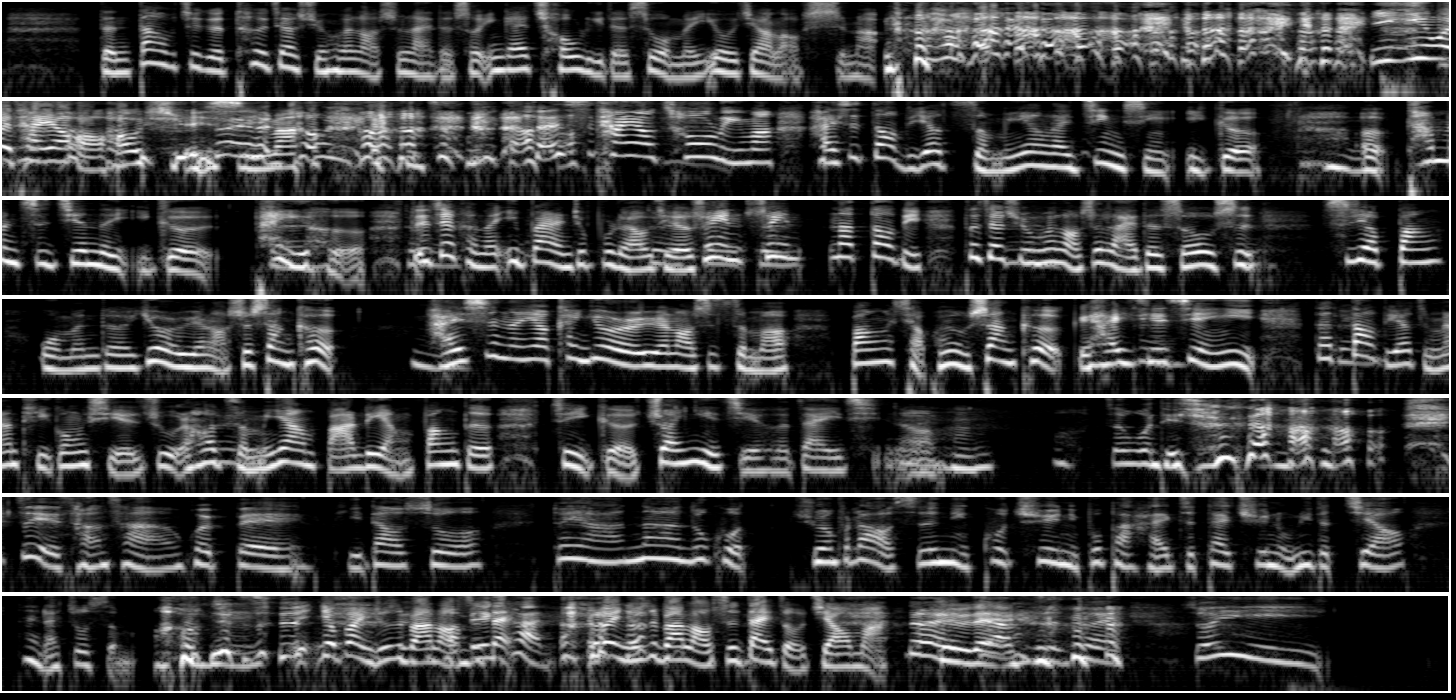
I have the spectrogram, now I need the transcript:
等到这个特教巡回老师来的时候，应该抽离的是我们幼教老师嘛？因因为他要好好学习吗？但是他要抽离吗？还是到底要怎么样来进行一个呃他们之间的一个配合？对，这可能一般人就不了解了。所以，所以那到底特教巡回老师来的时候是是要帮我们的幼儿园老师上课，还是呢要看幼儿园老师怎么帮小朋友上课，给他一些建议？那到底要怎么样提供协助？然后怎么样把两方的这个专业结合在一起呢？嗯。哦，这问题真好，这也常常会被提到说，对呀，那如果徐文辅导老师你过去你不把孩子带去努力的教，那你来做什么？就是要不然你就是把老师带，要不然你就是把老师带走教嘛，对不对？这样子对，所以，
